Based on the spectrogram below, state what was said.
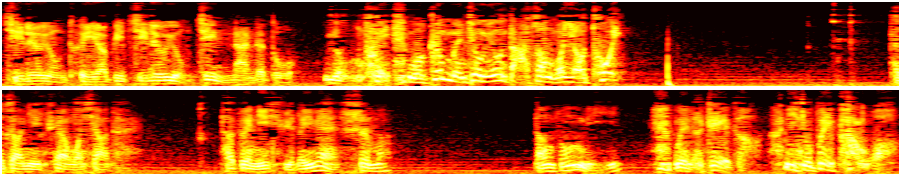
急流勇退要比急流勇进难得多。勇退？我根本就没有打算过要退。他叫你劝我下台，他对你许了愿是吗？当总理，为了这个你就背叛我？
